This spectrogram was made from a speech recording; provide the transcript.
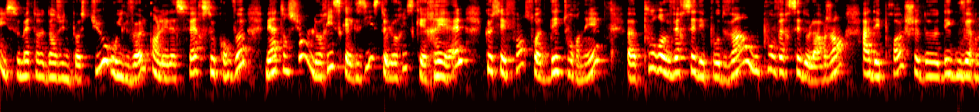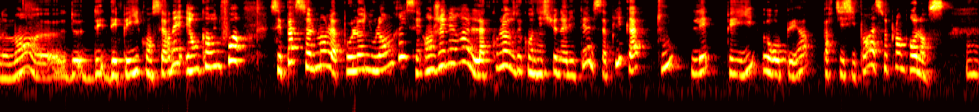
ils se mettent dans une posture où ils veulent qu'on les laisse faire ce qu'on veut, mais attention, le risque existe, le risque est réel que ces fonds soient détournés euh, pour verser des pots de vin ou pour verser de l'argent à des proches des gouvernements euh, des pays concernés. Et encore une fois, c'est pas seulement la Pologne ou la Hongrie, c'est en général la clause de conditionnalité, elle s'applique à tous les pays européens participant à ce plan de relance. Mhm.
